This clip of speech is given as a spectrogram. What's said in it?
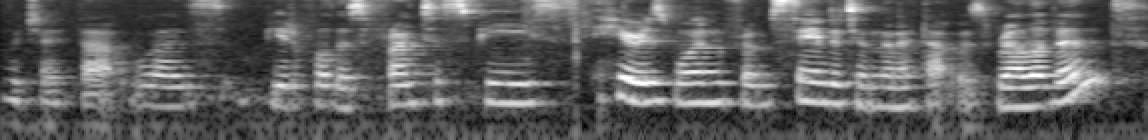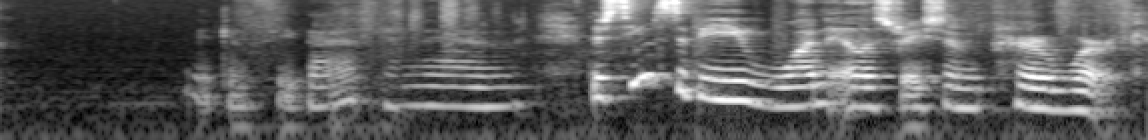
which I thought was beautiful. This frontispiece. Here's one from Sanditon that I thought was relevant. You can see that. And then there seems to be one illustration per work.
